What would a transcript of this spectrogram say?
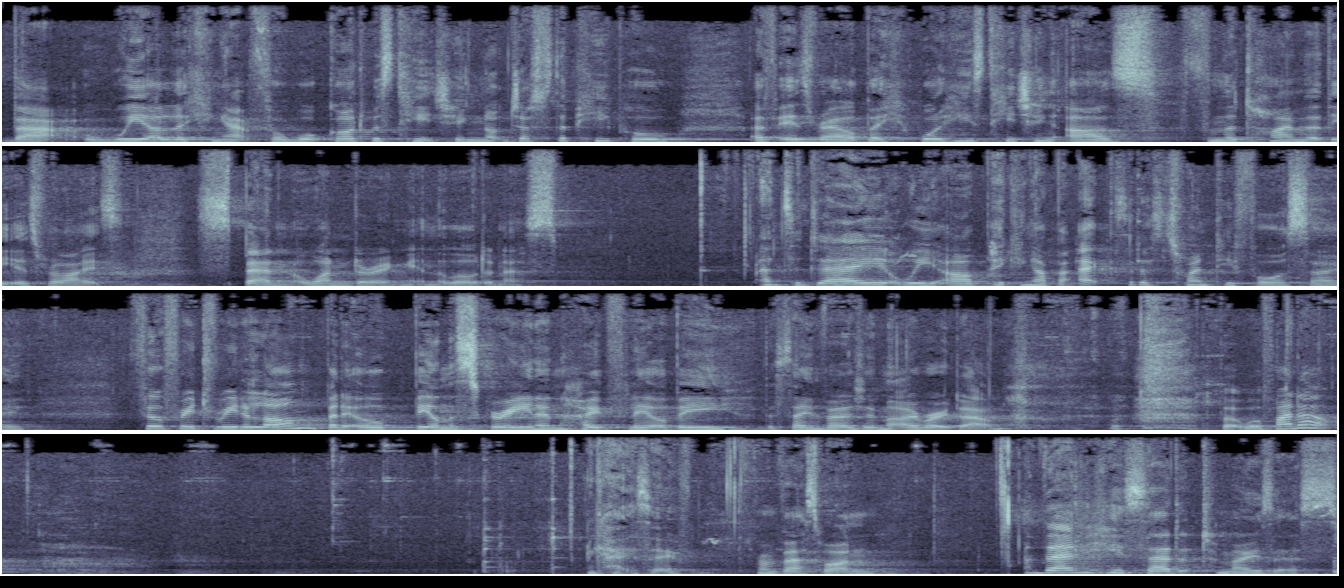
that we are looking at for what God was teaching, not just the people of Israel, but what He's teaching us from the time that the Israelites spent wandering in the wilderness. And today we are picking up at Exodus 24, so feel free to read along, but it will be on the screen and hopefully it'll be the same version that I wrote down. but we'll find out. Okay, so from verse 1. Then he said to Moses,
